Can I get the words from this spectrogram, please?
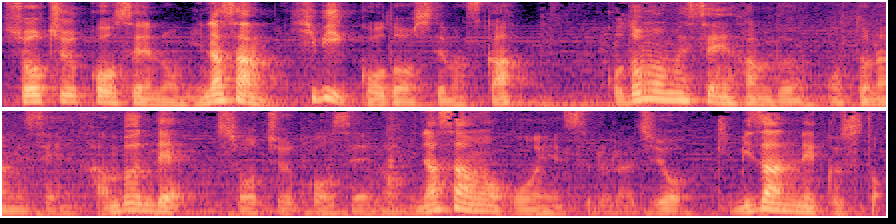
小中高生の皆さん、日々行動してますか？子供目線半分、大人目線半分で、小中高生の皆さんを応援するラジオ、きびざんネクスト。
